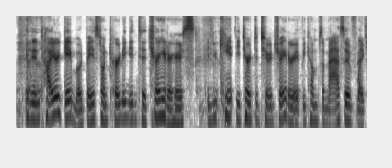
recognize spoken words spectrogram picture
In, a, in an entire game mode based on turning into traitors, and you can't be turned into a traitor, it becomes a massive like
